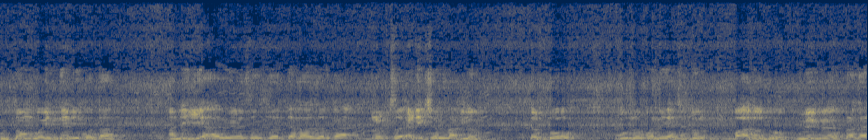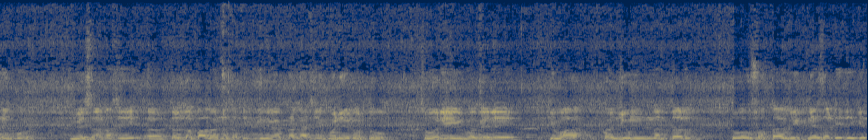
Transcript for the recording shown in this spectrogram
उत्तम वैज्ञानिक होतात आणि या वेळेस जर त्याला जर का ड्रग्सचं ॲडिक्शन लागलं तर तो पूर्णपणे याच्यातून बाद होतो. वेगवेगळ्या प्रकारे गु- व्यसनाचे अं, बागवण्यासाठी वेगवेगळ्या प्रकारचे गुन्हे करतो. चोरी वगैरे किंवा कंझ्युमनंतर तो स्वतः विकण्यासाठी देखील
